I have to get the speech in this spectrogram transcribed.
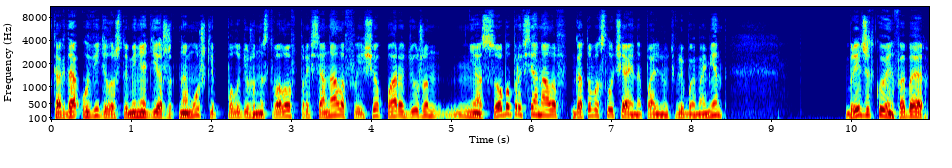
когда увидела, что меня держат на мушке полудюжины стволов профессионалов и еще пара дюжин не особо профессионалов, готовых случайно пальнуть в любой момент. «Бриджит Куин, ФБР!»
